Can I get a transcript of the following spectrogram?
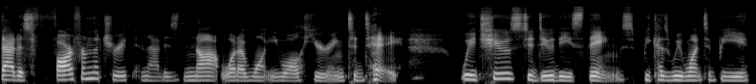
that is far from the truth. And that is not what I want you all hearing today. We choose to do these things because we want to be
